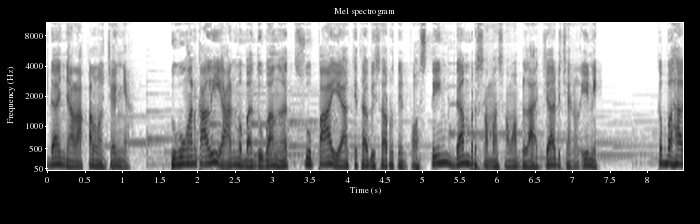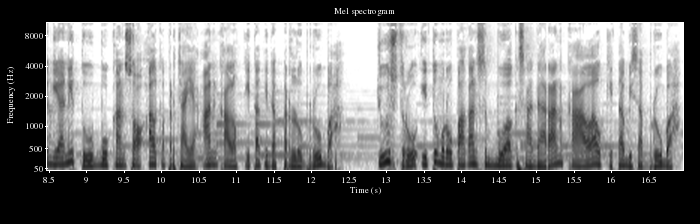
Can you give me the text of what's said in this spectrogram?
dan nyalakan loncengnya. Dukungan kalian membantu banget supaya kita bisa rutin posting dan bersama-sama belajar di channel ini. Kebahagiaan itu bukan soal kepercayaan kalau kita tidak perlu berubah. Justru itu merupakan sebuah kesadaran kalau kita bisa berubah.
